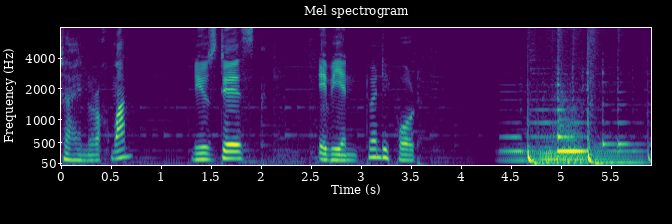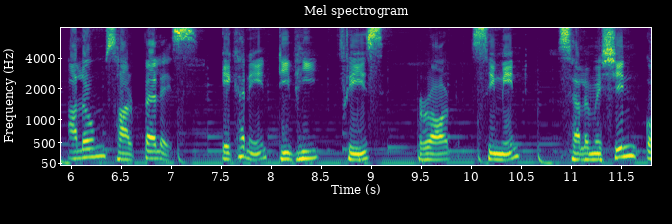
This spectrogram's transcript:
Shahinur Rahman news desk ABN twenty four Alam সার প্যালেস, এখানে TV, fridge, rod, cement, shallow machine ও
